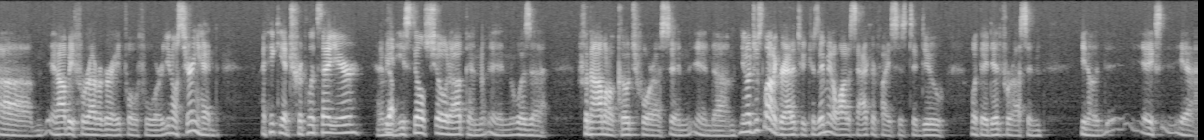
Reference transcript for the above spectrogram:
Um, and I'll be forever grateful for, you know, Searing had, I think he had triplets that year. I mean, Yep. he still showed up and, and was a phenomenal coach for us. And, and um, you know, just a lot of gratitude because they made a lot of sacrifices to do what they did for us. And, you know, yeah,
